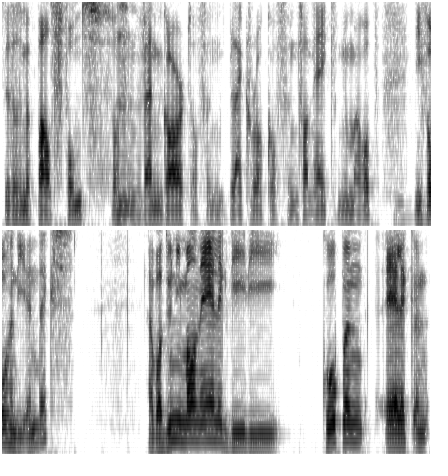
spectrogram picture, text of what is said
Dus dat is een bepaald fonds, zoals Hmm. een Vanguard of een BlackRock of een Van Eyck, noem maar op. Hmm. Die volgen die index. En wat doen die mannen eigenlijk? Die, die kopen eigenlijk een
